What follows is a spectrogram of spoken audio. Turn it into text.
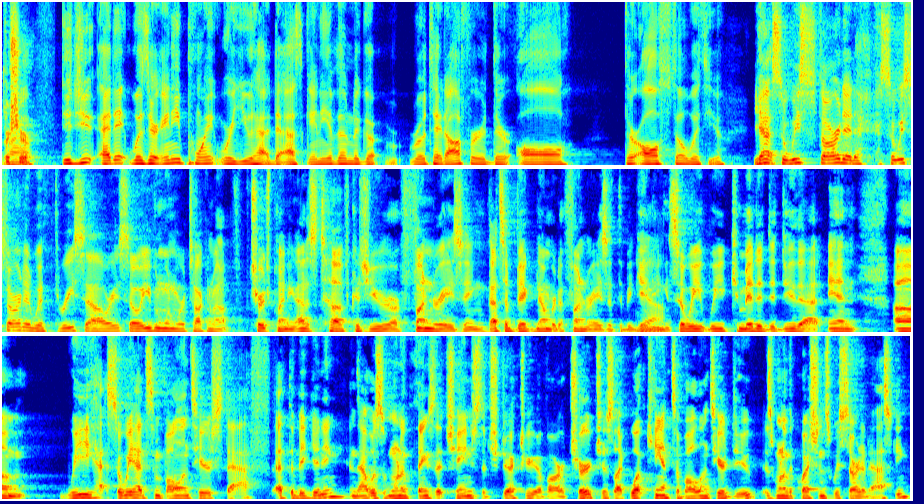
for wow. sure. Did you edit? Was there any point where you had to ask any of them to go rotate off, or they're all they're all still with you? Yeah, so we started. So we started with three salaries. So even when we're talking about church planning, that is tough because you are fundraising. That's a big number to fundraise at the beginning. Yeah. So we we committed to do that, and um, we ha- so we had some volunteer staff at the beginning and that was one of the things that changed the trajectory of our church is like what can't a volunteer do is one of the questions we started asking.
